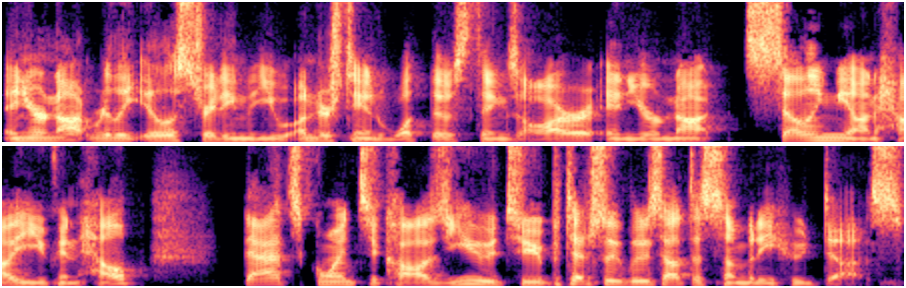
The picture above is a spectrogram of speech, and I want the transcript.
and you're not really illustrating that you understand what those things are and you're not selling me on how you can help, that's going to cause you to potentially lose out to somebody who does.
